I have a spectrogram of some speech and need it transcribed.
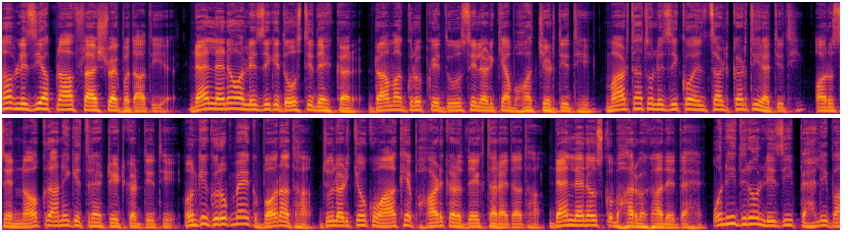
अब लिजी अपना फ्लैश बताती है। डैन लेनो और लिजी की दोस्ती देखकर ड्रामा ग्रुप की दूसरी लड़कियाँ बहुत चिड़ती थी। मार्था तो लिजी को इंसल्ट करती रहती थी और उसे नौकरानी की तरह ट्रीट करती थी। उनके ग्रुप में एक बोना था जो लड़कियों को आँखें फाड़ कर देखता रहता था। डैन लेनो उसको बाहर भगा देता है। उन्हीं दिनों लिजी पहली बार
